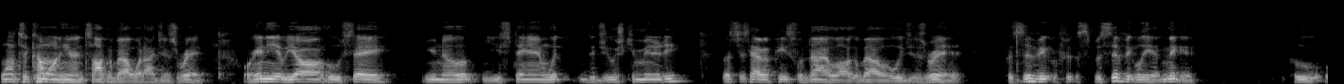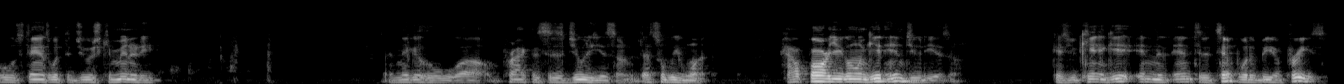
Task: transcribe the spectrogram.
want to come on here and talk about what I just read, or any of y'all who say, you know, you stand with the Jewish community. Let's just have a peaceful dialogue about what we just read. Specific, specifically, a nigga who who stands with the Jewish community, a nigga who uh, practices Judaism. That's what we want. How far are you going to get in Judaism? Because you can't get in the, into the temple to be a priest.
